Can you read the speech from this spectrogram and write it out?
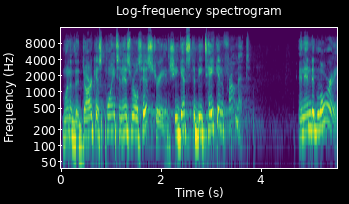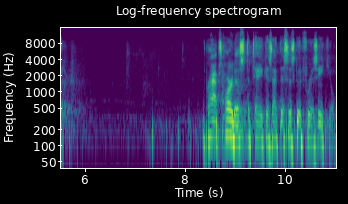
One of the darkest points in Israel's history, and she gets to be taken from it and into glory. Perhaps hardest to take is that this is good for Ezekiel.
